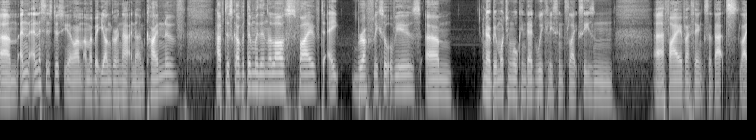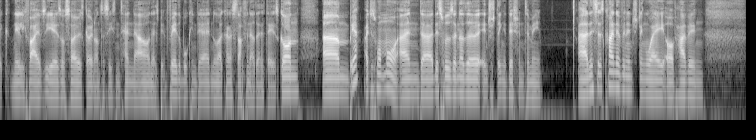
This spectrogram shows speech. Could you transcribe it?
um, and this is just you know I'm I'm a bit younger than that, and I'm kind of have discovered them within the last five to eight roughly sort of years. Um, you know, been watching Walking Dead weekly since like season uh, five, I think. So that's like nearly five years or so. Is going on to season ten now, and there's been Fear the Walking Dead and all that kind of stuff. And now the day is gone. Um, but yeah, I just want more, and uh, this was another interesting addition to me. Uh, this is kind of an interesting way of having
